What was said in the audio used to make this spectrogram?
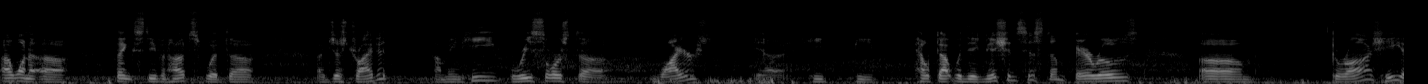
I want to uh, thank Stephen Hutz with uh, uh, Just Drive It. I mean, he resourced uh, wires. he, he helped out with the ignition system, Barrows um, garage. He,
